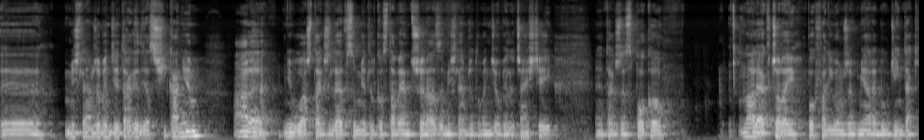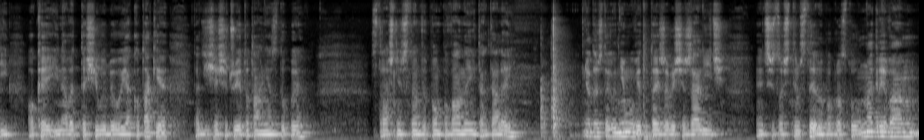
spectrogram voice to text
yy, myślałem, że będzie tragedia z sikaniem, ale nie było aż tak źle. W sumie tylko stawałem trzy razy. Myślałem, że to będzie o wiele częściej. Yy, Także spoko. No ale jak wczoraj pochwaliłem, że w miarę był dzień taki ok i nawet te siły były jako takie, tak dzisiaj się czuję totalnie z dupy. Strasznie jestem wypompowany i tak dalej. Ja też tego nie mówię tutaj, żeby się żalić y, czy coś w tym stylu. Po prostu nagrywam,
